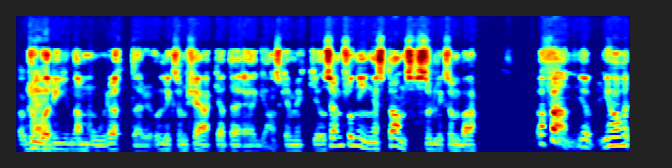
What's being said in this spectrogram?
Okej. Rårivna morötter och liksom käkat det ganska mycket. Och sen från ingenstans så liksom bara, vad fan, jag, jag har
